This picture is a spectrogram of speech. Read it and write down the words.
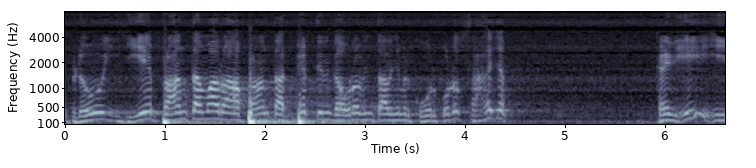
ఇప్పుడు ఏ ప్రాంతం వారు ఆ ప్రాంత అభ్యర్థిని గౌరవించాలని చెప్పి కోరుకోవడం సహజం. కానీ ఇది ఈ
